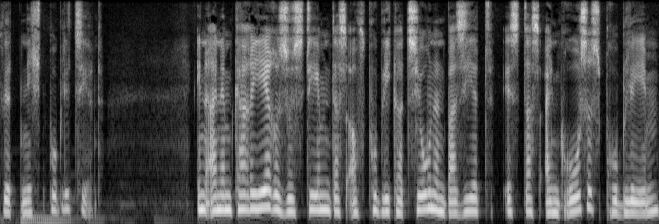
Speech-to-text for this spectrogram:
wird nicht publiziert. In einem Karrieresystem, das auf Publikationen basiert, ist das ein großes Problem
